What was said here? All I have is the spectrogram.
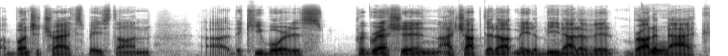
a bunch of tracks based on uh, the keyboardist progression. I chopped it up, made a beat out of it, brought Cool. it back,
